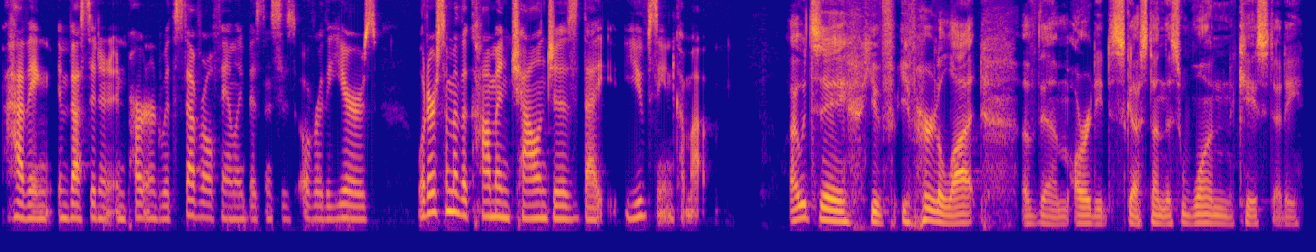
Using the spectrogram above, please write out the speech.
having invested in and partnered with several family businesses over the years, what are some of the common challenges that you've seen come up? I would say you've you've heard a lot of them already discussed on this one case study,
